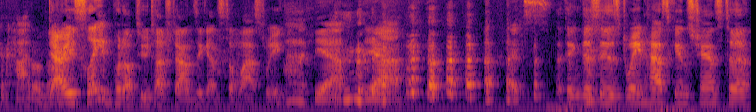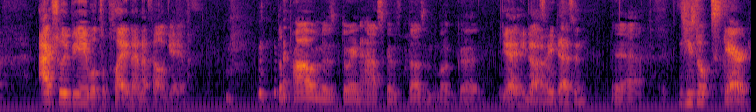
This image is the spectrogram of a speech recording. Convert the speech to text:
I don't know. Darius Slayton put up two touchdowns against them last week. Yeah. Yeah. It's I think this is Dwayne Haskins' chance to actually be able to play an NFL game. The problem is Dwayne Haskins doesn't look good. Yeah, he does. No, he doesn't. Yeah. He's looked scared.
